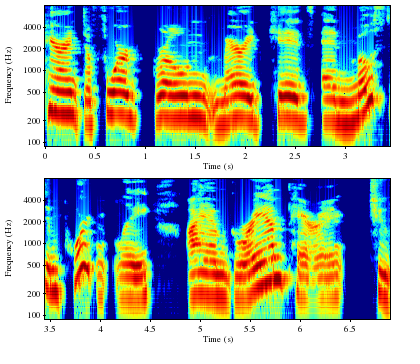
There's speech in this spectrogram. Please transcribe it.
parent to four grown married kids. And most importantly, I am grandparent to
